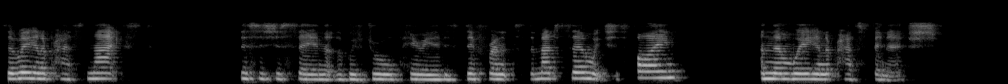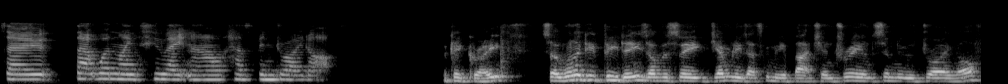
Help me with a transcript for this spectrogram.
So we're going to press next. This is just saying that the withdrawal period is different to the medicine, which is fine. And then we're going to press finish. So that 1928 now has been dried off. Okay, great. So when I do PDs, obviously, generally that's going to be a batch entry and similarly with drying off.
